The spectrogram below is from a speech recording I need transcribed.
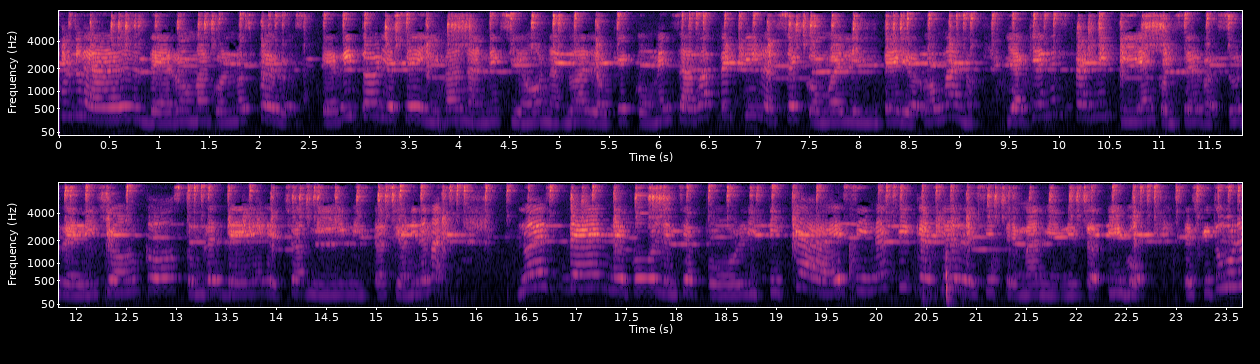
cultural de Roma con los pueblos. Se iban anexionando a lo que comenzaba a perfilarse como el imperio romano y a quienes permitían conservar su religión, costumbres, derecho, administración y demás. No es benevolencia política, es ineficacia del sistema administrativo. La escritura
